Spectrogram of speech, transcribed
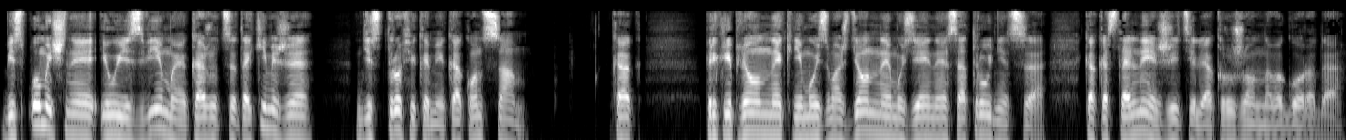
беспомощные и уязвимые, кажутся такими же дистрофиками, как он сам, как прикрепленная к нему изможденная музейная сотрудница, как остальные жители окруженного города.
